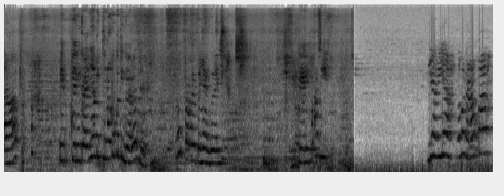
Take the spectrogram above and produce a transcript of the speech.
Apa? Liptin, kayaknya liptin aku ketinggalan deh. Lu pakai punya gue aja. Oke, makasih. Iya, iya. Lo kenapa?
